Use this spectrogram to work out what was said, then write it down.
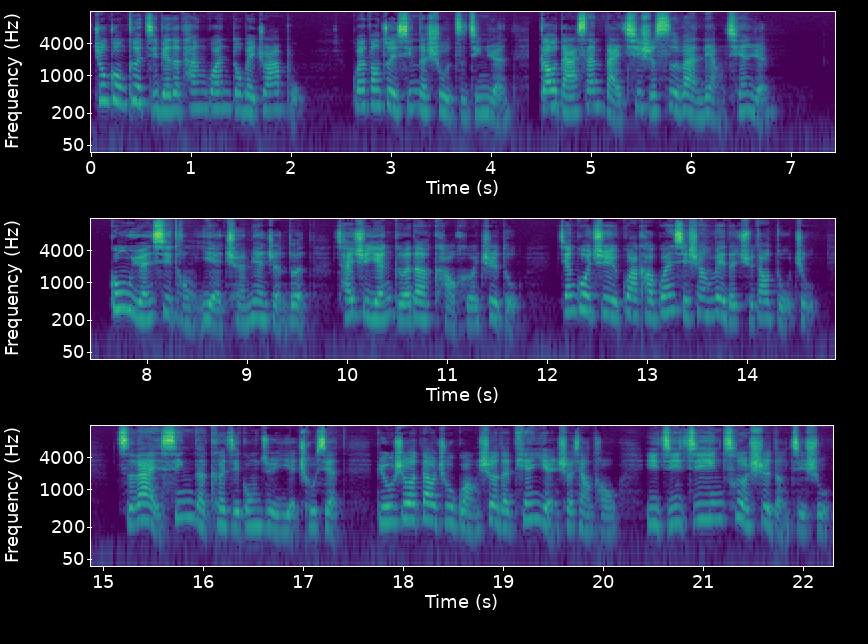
中共各级别的贪官都被抓捕，官方最新的数字惊人，高达三百七十四万两千人。公务员系统也全面整顿。采取严格的考核制度，将过去挂靠关系上位的渠道堵住。此外，新的科技工具也出现，比如说到处广设的天眼摄像头以及基因测试等技术，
